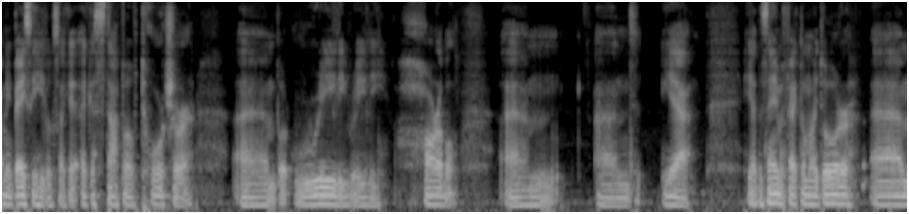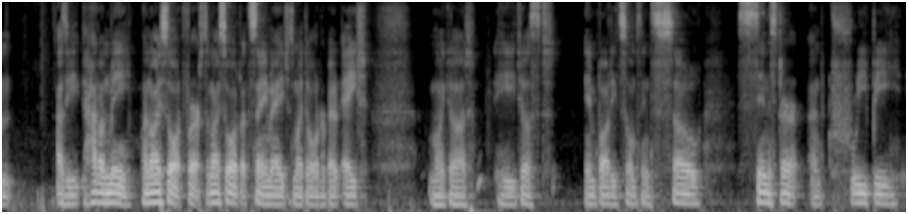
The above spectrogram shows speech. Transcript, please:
I mean, basically he looks like a, a Gestapo torturer, um, but really, really horrible. Um, and yeah, he had the same effect on my daughter um, as he had on me when I saw it first, and I saw it at the same age as my daughter, about eight. My God, he just embodied something so sinister and creepy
